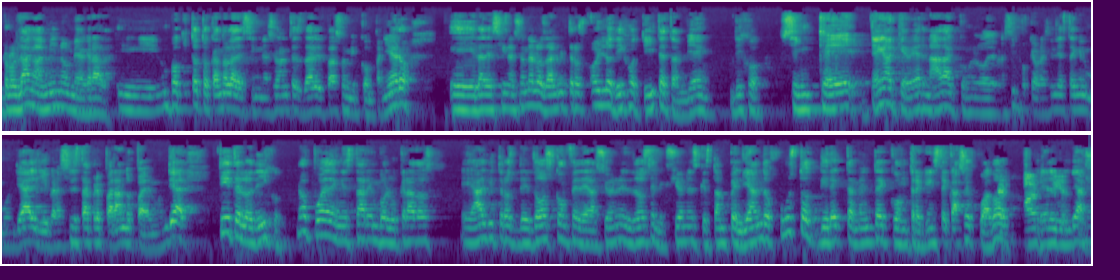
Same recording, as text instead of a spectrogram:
Roldán a mí no me agrada. Y un poquito tocando la designación antes de dar el paso a mi compañero, eh, la designación de los árbitros, hoy lo dijo Tite también, dijo, sin que tenga que ver nada con lo de Brasil, porque Brasil está en el Mundial y Brasil está preparando para el Mundial. Tite lo dijo, no pueden estar involucrados eh, árbitros de dos confederaciones, de dos selecciones que están peleando justo directamente contra, en este caso, Ecuador, en el Mundial.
